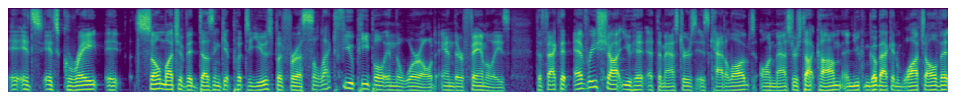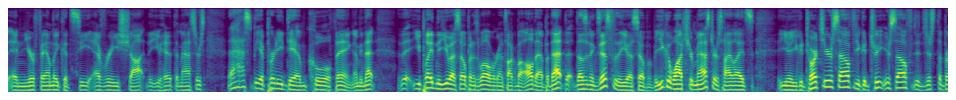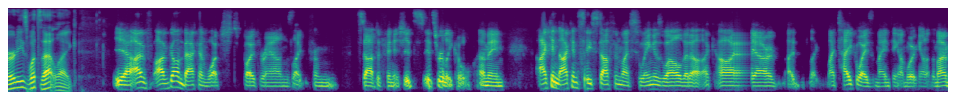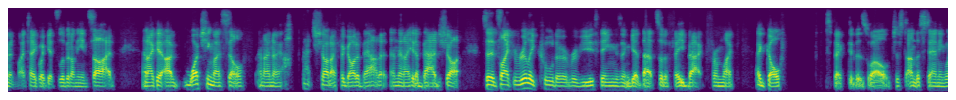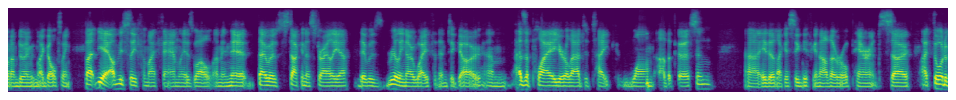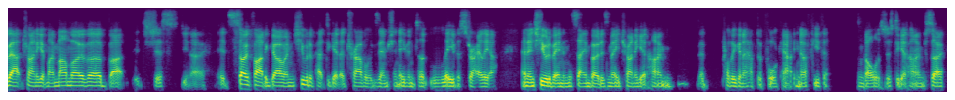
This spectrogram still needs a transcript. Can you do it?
it's it's great. It so much of it doesn't get put to use, but for a select few people in the world and their families, the fact that every shot you hit at the Masters is cataloged on masters.com and you can go back and watch all of it and your family could see every shot that you hit at the Masters, that has to be a pretty damn cool thing. I mean, that, that you played in the US Open as well. We're going to talk about all that, but that, doesn't exist for the US Open. But you could watch your Masters highlights, you know, you could torture yourself, you could treat yourself to just the birdies. What's that like? Yeah, I've I've gone back and watched both rounds like from start to finish. It's it's really cool. I mean, I can I can see stuff in my swing as well that are like oh yeah I, like my takeaway is the main thing I'm working on at the moment. My takeaway gets a little bit on the inside, and I get I'm watching myself and I know oh, that shot I forgot about it, and then I hit a bad shot. So it's like really cool to review things and get that sort of feedback from like a golf perspective as well, just understanding what I'm doing with my golfing. But yeah, obviously for my family as well. I mean, they they were stuck in Australia. There was really no way for them to go. Um, as a player, you're allowed to take one other person. Uh, either like a significant other or parent. So I thought about trying to get my mum over, but it's just, you know, it's so far to go. And she would have had to get a travel exemption even to leave Australia. And then she would have been in the same boat as me trying to get home. Probably going to have to fork out, you know, a few dollars just to get home. So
